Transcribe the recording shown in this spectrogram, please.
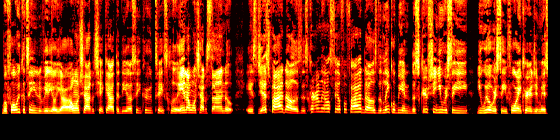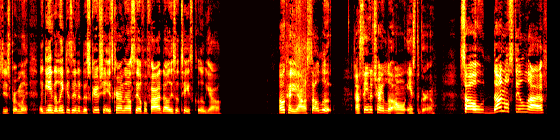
Before we continue the video, y'all, I want y'all to check out the DLC Crew Text Club and I want y'all to sign up. It's just five dollars. It's currently on sale for five dollars. The link will be in the description. You receive you will receive four encouraging messages per month. Again, the link is in the description. It's currently on sale for five dollars. It's a text club, y'all. Okay, y'all. So look, I seen the trailer on Instagram. So Donald's still alive.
